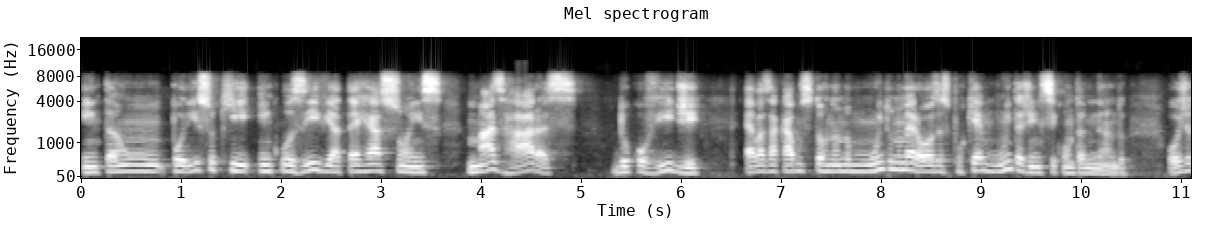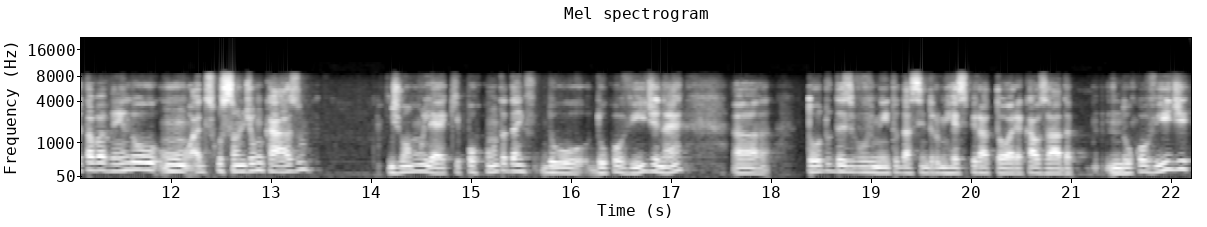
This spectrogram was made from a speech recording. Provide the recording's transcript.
Então, por isso que, inclusive, até reações mais raras do Covid, elas acabam se tornando muito numerosas, porque é muita gente se contaminando. Hoje eu estava vendo um, a discussão de um caso de uma mulher que, por conta da, do, do Covid, né, uh, todo o desenvolvimento da síndrome respiratória causada no Covid,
